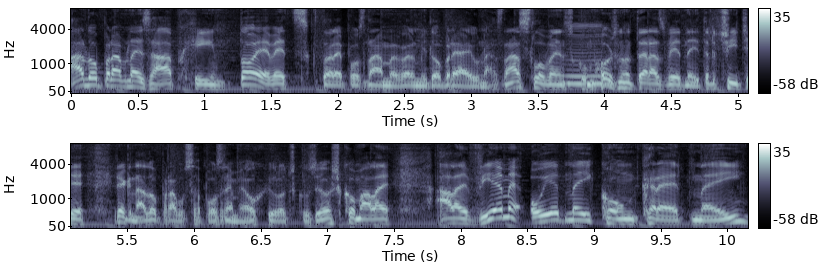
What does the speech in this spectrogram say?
A dopravné zápchy, to je vec, ktoré poznáme veľmi dobre aj u nás na Slovensku. Mm. Možno teraz v jednej trčíte, tak na dopravu sa pozrieme o chvíľočku s Joškom, ale, ale vieme o jednej konkrétnej,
